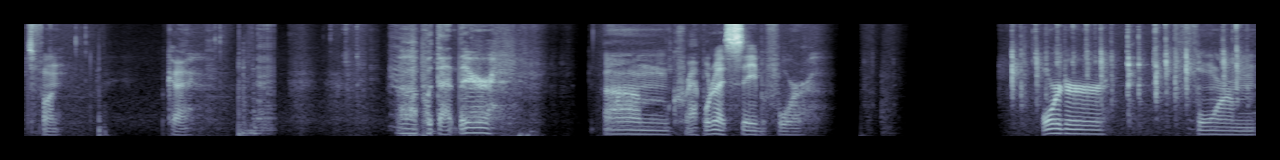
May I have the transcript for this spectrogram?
It's fun. Okay. Uh, put that there. Um, crap, what did I say before? Order form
